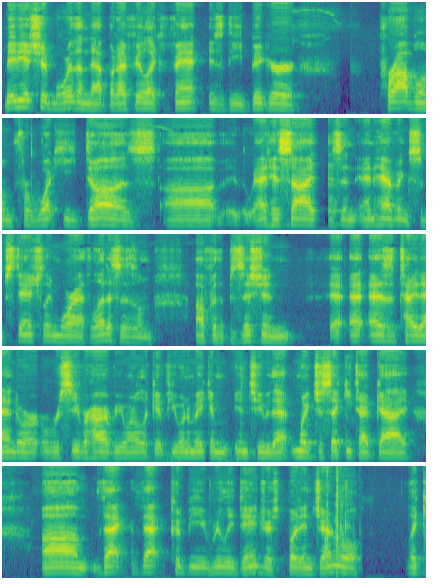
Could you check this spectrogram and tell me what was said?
Maybe it should more than that, but I feel like Fant is the bigger problem for what he does uh, at his size and, and having substantially more athleticism uh, for the position as a tight end or a receiver, however you want to look at. If you want to make him into that Mike Gesicki type guy, um, that that could be really dangerous. But in general like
